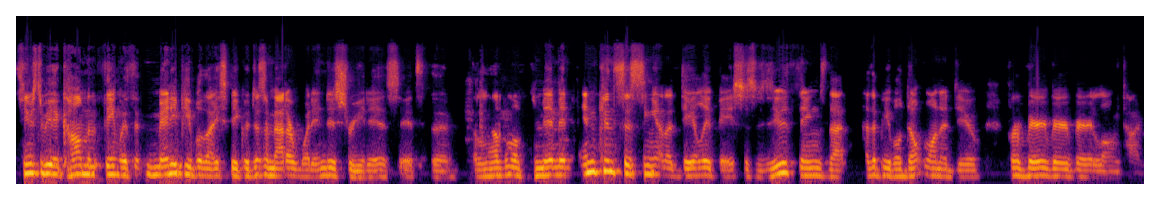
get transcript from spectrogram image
Seems to be a common theme with many people that I speak with. Doesn't matter what industry it is. It's the, the level of commitment and consistency on a daily basis to do things that other people don't want to do for a very, very, very long time.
